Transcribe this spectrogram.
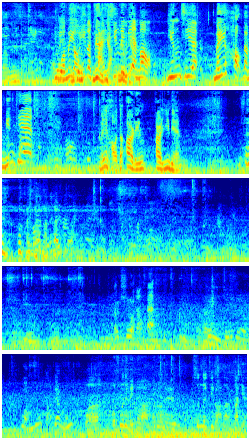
我们我们有一个崭新的面貌，迎接美好的明天。美好的二零二一年。凉菜，广州大边炉我我说的没错吧？他说的生的鸡爪子赚钱。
